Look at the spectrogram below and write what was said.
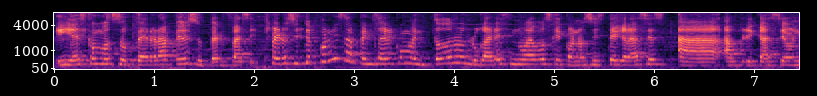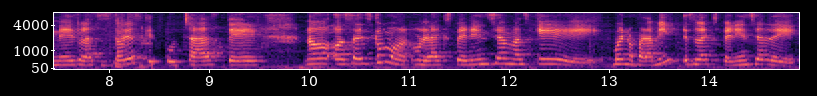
Y es como súper rápido y súper fácil. Pero si te pones a pensar como en todos los lugares nuevos que conociste gracias a aplicaciones, las historias que escuchaste, no, o sea, es como la experiencia más que, bueno, para mí es la experiencia de,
